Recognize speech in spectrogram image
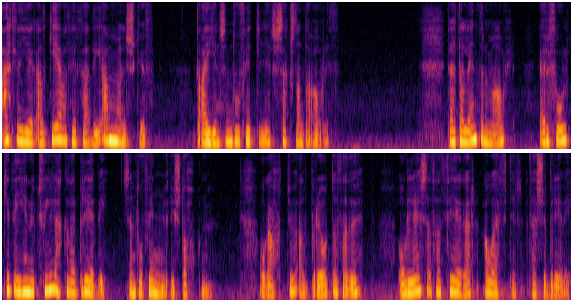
ætla ég að gefa þér það í ammæliskjöf daginn sem þú fyllir 16. árið. Þetta leindanmál er fólkið í hinnu tvílakkaða brefi sem þú finnur í stoknum og áttu að brjóta það upp og lesa það þegar á eftir þessu brefi.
